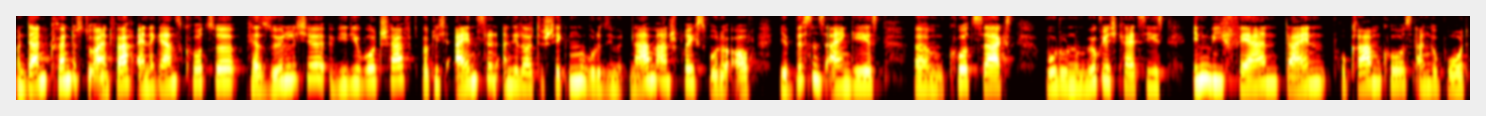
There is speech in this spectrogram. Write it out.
Und dann könntest du einfach eine ganz kurze persönliche Videobotschaft wirklich einzeln an die Leute schicken, wo du sie mit Namen ansprichst, wo du auf ihr Business eingehst, ähm, kurz sagst, wo du eine Möglichkeit siehst, inwiefern dein Programmkurs, Angebot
